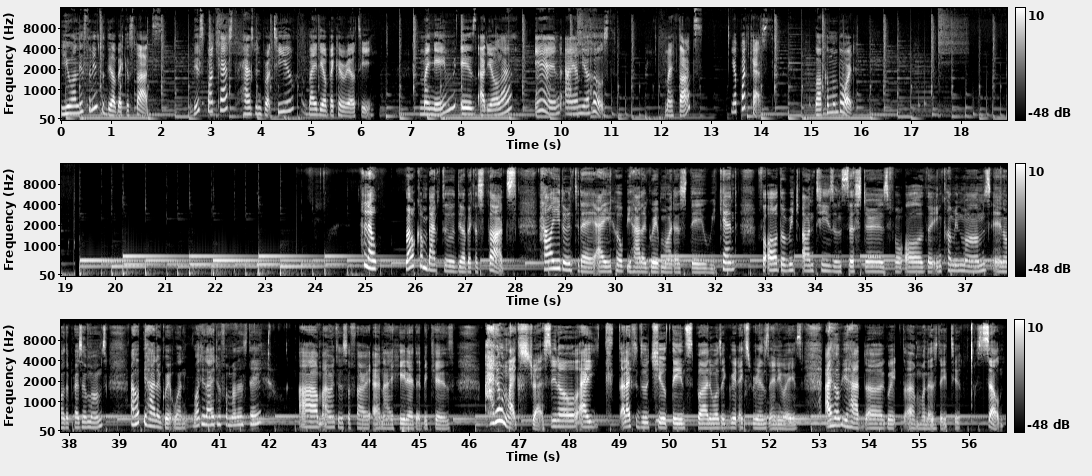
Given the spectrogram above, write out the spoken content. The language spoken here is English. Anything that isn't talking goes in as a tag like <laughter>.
You are listening to the Obeka Thoughts. This podcast has been brought to you by the Obeka Realty. My name is Adiola, and I am your host. My thoughts, your podcast. Welcome on board. Hello, welcome back to the Rebecca's Thoughts. How are you doing today? I hope you had a great Mother's Day weekend. For all the rich aunties and sisters, for all the incoming moms and all the present moms, I hope you had a great one. What did I do for Mother's Day? Um, I went to the safari and I hated it because I don't like stress. You know, I I like to do chill things, but it was a great experience, anyways. I hope you had a great um, Mother's Day too. So.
